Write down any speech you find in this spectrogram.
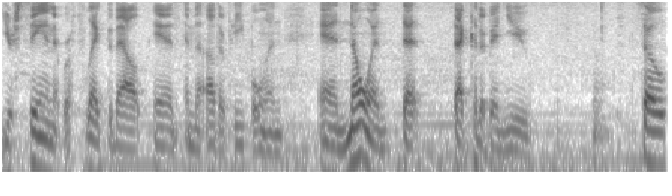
you're seeing it reflected out in, in the other people and and knowing that that could have been you so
